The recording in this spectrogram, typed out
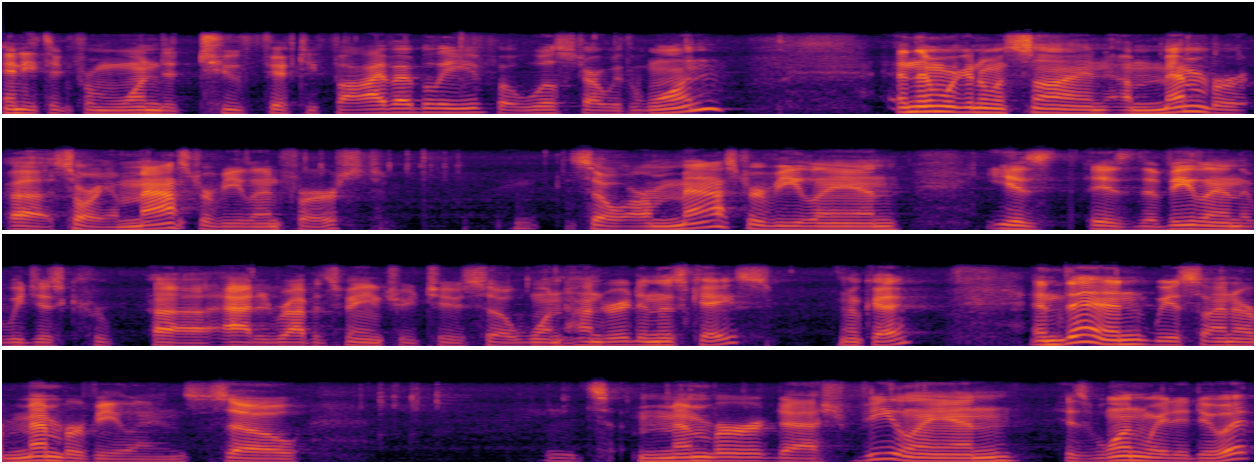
anything from 1 to 255, I believe, but we'll start with 1. And then we're going to assign a member, uh, sorry, a master VLAN first. So our master VLAN is is the VLAN that we just uh, added rapid spanning tree to. So 100 in this case, okay. And then we assign our member VLANs. So member-VLAN is one way to do it.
